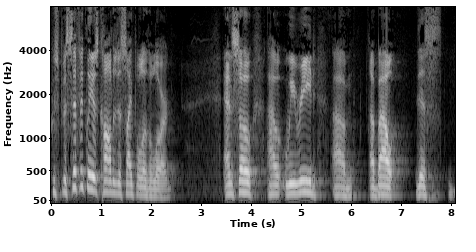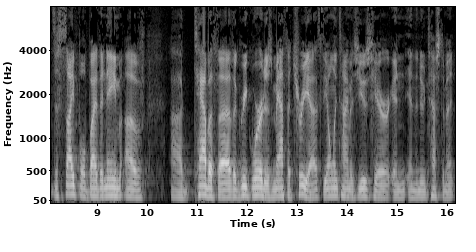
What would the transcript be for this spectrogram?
who specifically is called a disciple of the Lord. And so uh, we read um, about this disciple by the name of uh, Tabitha, the Greek word is mathatria. It's the only time it's used here in, in the New Testament.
